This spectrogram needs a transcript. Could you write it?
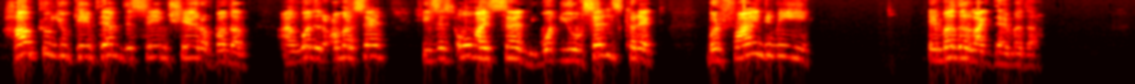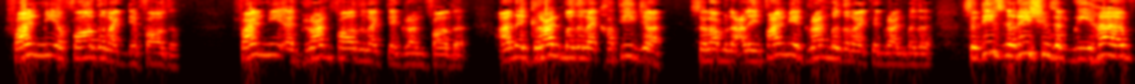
How come you gave them the same share of Badr? And what did Umar say? He says, Oh my son, what you have said is correct, but find me a mother like their mother. Find me a father like their father. Find me a grandfather like their grandfather. And a grandmother like alayhi. Find me a grandmother like a grandmother. So these narrations that we have,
